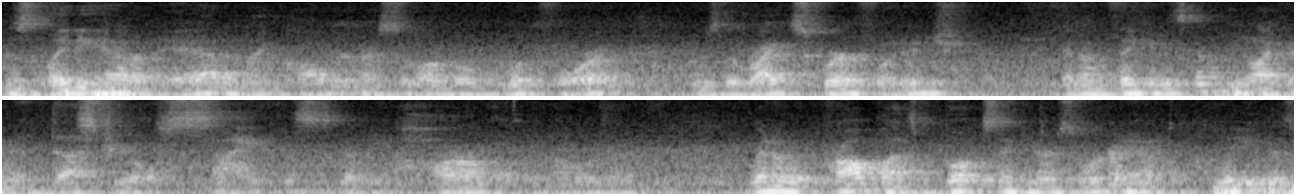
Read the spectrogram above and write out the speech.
this lady had an ad and I called her and I said, I'll go look for it. It was the right square footage. And I'm thinking it's going to be like an industrial site. This is going to be horrible. You know, we're going to, we're going to Prabhupada's books in here, so we're going to have to clean this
